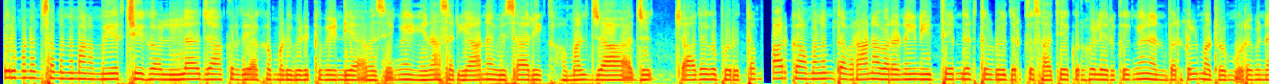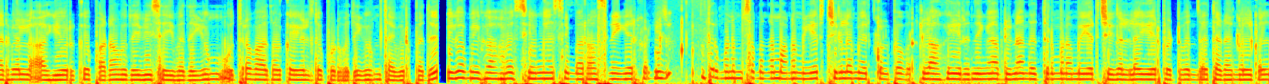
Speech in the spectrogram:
திருமணம் சம்பந்தமான முயற்சிகளில் ஜாக்கிரதையாக முடிவெடுக்க வேண்டிய அவசியங்க. ஏன்னா சரியான விசாரிக்காமல் ஜா ஜாதக பொருத்தம் பார்க்காமலும் தவறான வரனை நீ தேர்ந்தெடுத்து விடுவதற்கு சாத்தியக்கூறுகள் இருக்குங்க. நண்பர்கள் மற்றும் உறவினர்கள் ஆகியோருக்கு பண உதவி செய்வதையும் உத்தரவாதம் கையெழுத்து போடுவதையும் தவிர்ப்பது மிக மிக அவசியங்க. சிம்மராசினியர்கள் திருமணம் சம்பந்தமான முயற்சிகளை மேற்கொள்பவர்களாக இருந்தீங்க அப்படின்னா அந்த திருமண முயற்சிகளில் ஏற்பட்டு வந்த தடங்கல்கள்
